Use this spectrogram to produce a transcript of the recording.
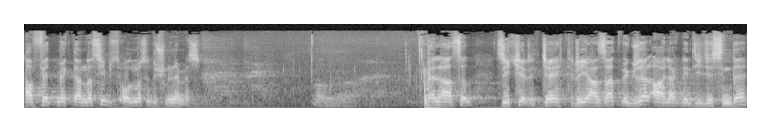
affetmekten nasip olması düşünülemez. Allah. Velhasıl zikir, cehd, riyazat ve güzel ahlak neticesinde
